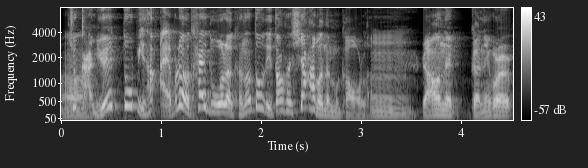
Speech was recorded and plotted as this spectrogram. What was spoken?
嗯。就感觉都比他矮不了太多了，可能都得到他下巴那么高了。嗯，然后呢，搁那块儿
